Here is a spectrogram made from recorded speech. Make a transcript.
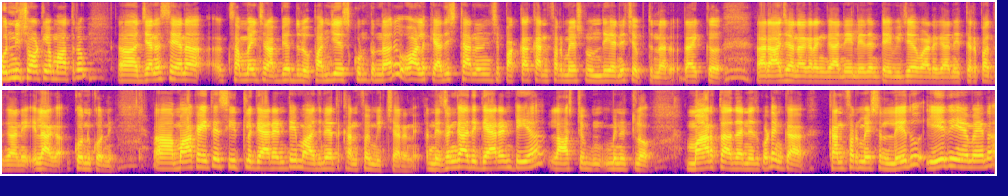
కొన్ని చోట్ల మాత్రం జనసేనకు సంబంధించిన అభ్యర్థులు పనిచేసుకుంటున్నారు. వాళ్ళకి అధిష్టానం నుంచి పక్కా కన్ఫర్మేషన్ ఉంది అని చెప్తున్నారు. లైక్ రాజానగరం కానీ లేదంటే విజయవాడ కానీ తిరుపతి కానీ ఇలాగా కొన్ని కొన్ని. మాకైతే సీట్లు గ్యారంటీ మా అధినేత కన్ఫర్మ్ ఇచ్చారని. నిజంగా అది గ్యారంటీయా లాస్ట్ మినిట్లో మారుతుంది అనేది కూడా ఇంకా కన్ఫర్మేషన్ లేదు. ఏది ఏమైనా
